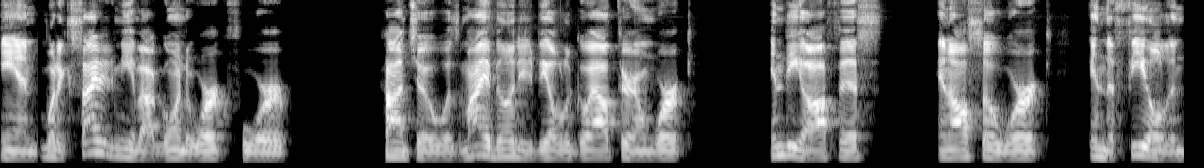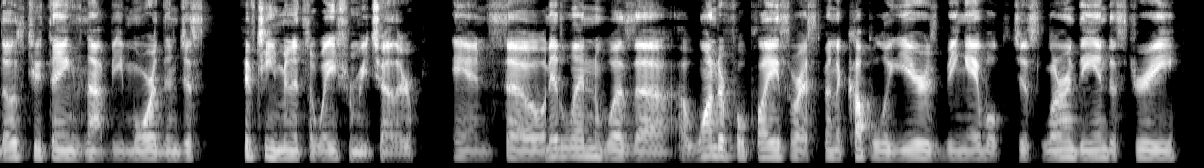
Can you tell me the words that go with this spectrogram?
And what excited me about going to work for Concho was my ability to be able to go out there and work in the office and also work in the field. And those two things not be more than just 15 minutes away from each other. And so Midland was a, a wonderful place where I spent a couple of years being able to just learn the industry,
